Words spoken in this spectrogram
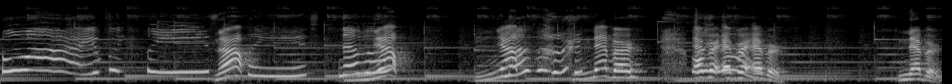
Why? Please, please, Nope. please, never, Nope. Nope. never. Never. Why Ever, ever, ever. Never.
